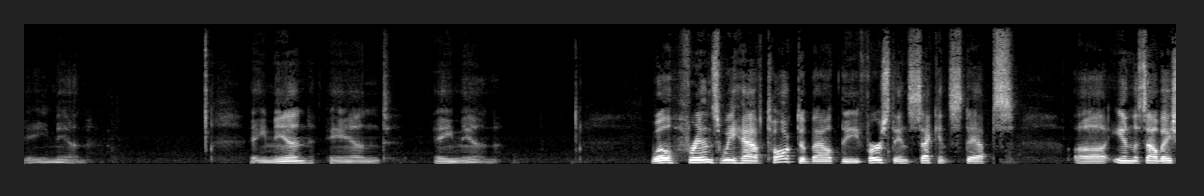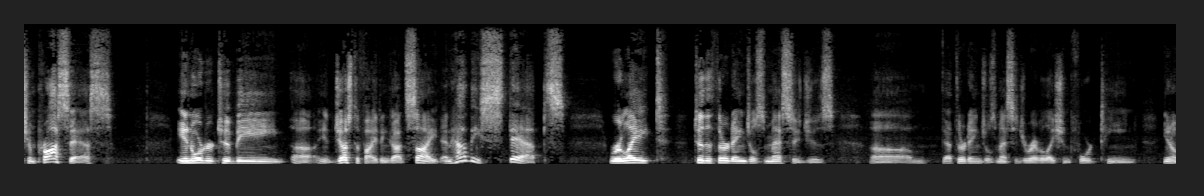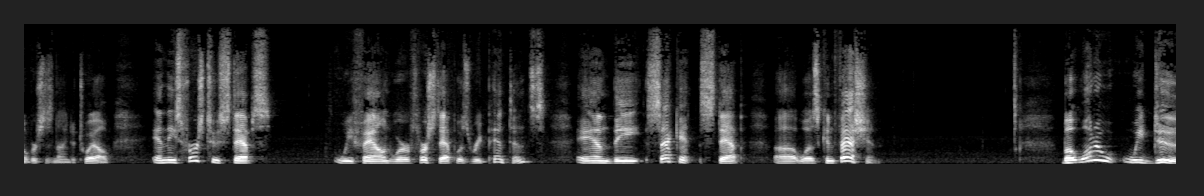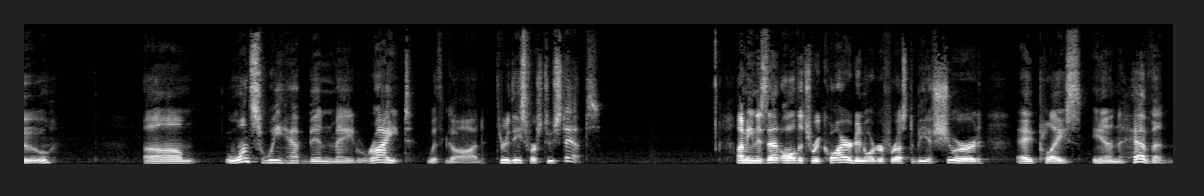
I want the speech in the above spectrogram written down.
Amen. Amen and amen. Well, friends, we have talked about the first and second steps uh, in the salvation process in order to be uh, justified in God's sight, and how these steps relate to the third angel's messages. Um, that third angel's message of Revelation 14, you know, verses 9 to 12. And these first two steps we found were first step was repentance, and the second step uh, was confession. But what do we do um, once we have been made right with God through these first two steps? I mean, is that all that's required in order for us to be assured a place in heaven?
